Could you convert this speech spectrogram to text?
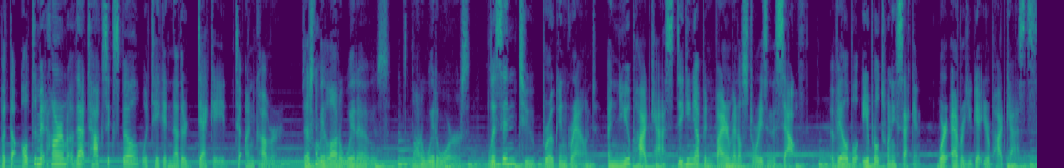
But the ultimate harm of that toxic spill would take another decade to uncover. There's going to be a lot of widows, a lot of widowers. Listen to Broken Ground, a new podcast digging up environmental stories in the South. Available April 22nd, wherever you get your podcasts.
